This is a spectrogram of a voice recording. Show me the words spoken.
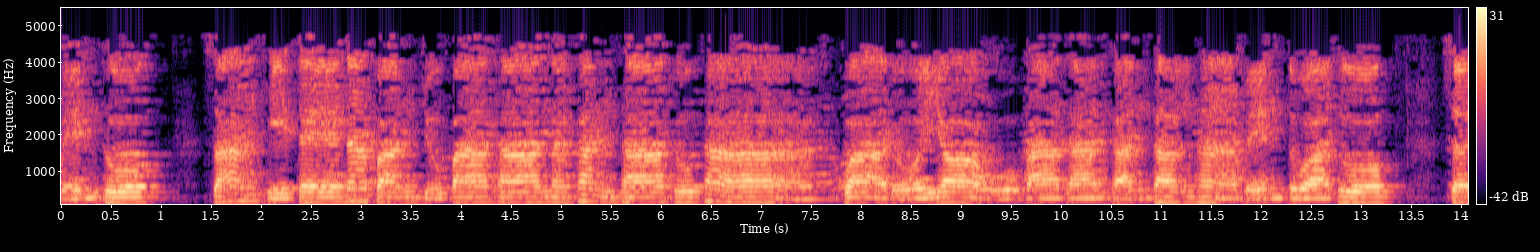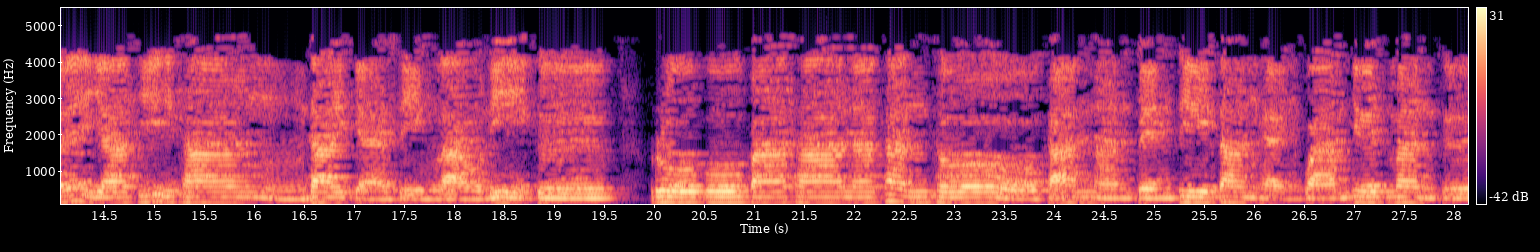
เป็นทุกข์ สังขิเตนะปัญจุปาทานขันธาทุกขาว่าโดยย่ออุปาทานขันทั้งห้าเป็นตัวทุกข์เสยยาทิทาง ได้แก่สิ่งเหล่านี้คือ รูปูปาทานขันโทขันนั้นเป็นที่ตั้งแห่งความยึดมั่นคือ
